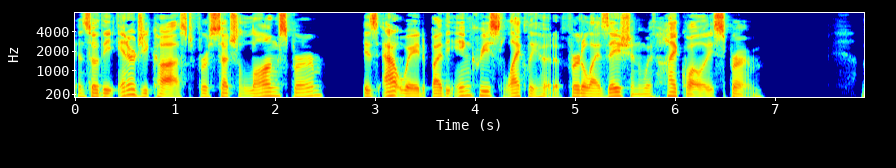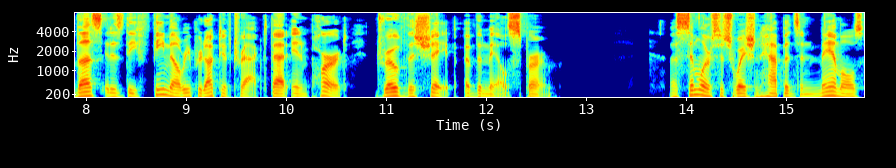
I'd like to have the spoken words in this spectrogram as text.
and so the energy cost for such long sperm is outweighed by the increased likelihood of fertilization with high quality sperm. Thus, it is the female reproductive tract that, in part, drove the shape of the male's sperm. A similar situation happens in mammals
